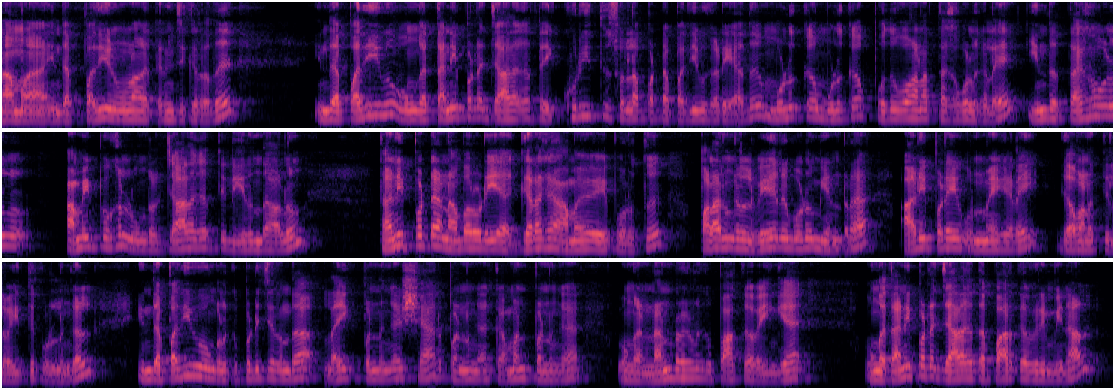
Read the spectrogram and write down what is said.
நாம் இந்த பதிவு மூலமாக தெரிஞ்சுக்கிறது. இந்த பதிவு உங்கள் தனிப்பட்ட ஜாதகத்தை குறித்து சொல்லப்பட்ட பதிவு கிடையாது. முழுக்க முழுக்க பொதுவான தகவல்களே. இந்த தகவல் அமைப்புகள் உங்கள் ஜாதகத்தில் இருந்தாலும் தனிப்பட்ட நபருடைய கிரக அமைவை பொறுத்து பலன்கள் வேறுபடும் என்ற அடிப்படை உண்மைகளை கவனத்தில் வைத்து கொள்ளுங்கள். இந்த பதிவு உங்களுக்கு பிடிச்சிருந்தால் லைக் பண்ணுங்கள் ஷேர் பண்ணுங்கள் கமெண்ட் பண்ணுங்கள் உங்கள் நண்பர்களுக்கு பார்க்க வைங்க. உங்கள் தனிப்பட்ட ஜாதகத்தை பார்க்க விரும்பினால்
